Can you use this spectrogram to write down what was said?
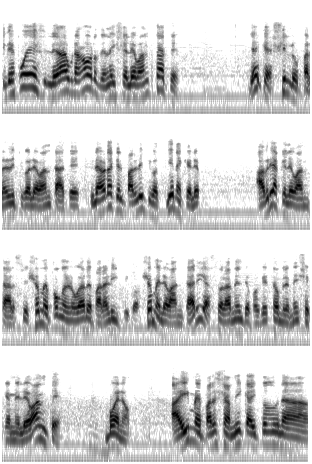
Y después le da una orden, le dice, levántate. Y hay que decirle a un paralítico, levántate. Y la verdad que el paralítico tiene que... Le... Habría que levantarse. Yo me pongo en lugar de paralítico. Yo me levantaría solamente porque este hombre me dice que me levante. Bueno, ahí me parece a mí que hay toda una,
